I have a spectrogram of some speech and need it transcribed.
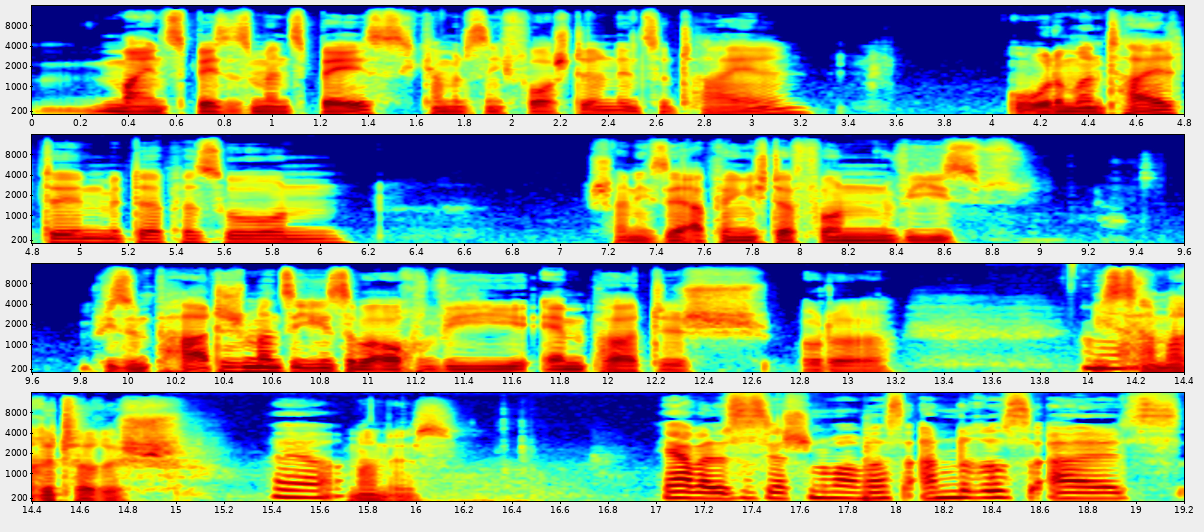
mein Space ist mein Space. Ich kann mir das nicht vorstellen, den zu teilen. Oder man teilt den mit der Person. Wahrscheinlich sehr abhängig davon, wie wie sympathisch man sich ist, aber auch wie empathisch oder wie Ja. samariterisch Ja. man ist. Ja, weil das ist ja schon mal was anderes als,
